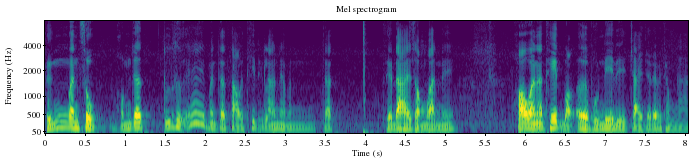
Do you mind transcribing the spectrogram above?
ถึงวันศุกร์ผมจะรู้สึกเอ๊ะมันจะเสาร์อาทิตย์อีกแล้วเนี่ยมันจะเสียดายสองวันนี้ พอวันอาทิตย์บอกเออพรุ่งนี้ดีใจจะได้ไปทำงาน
